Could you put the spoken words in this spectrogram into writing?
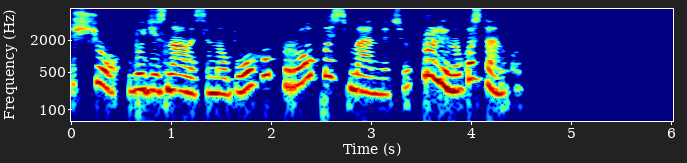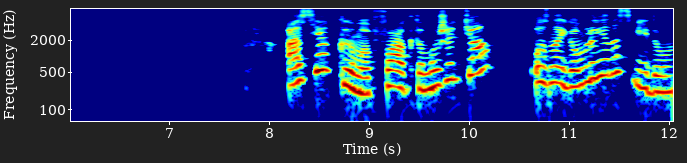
що ви дізналися нового про письменницю, про Ліну Костенко? А з якими фактами життя ознайомлює нас відео?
